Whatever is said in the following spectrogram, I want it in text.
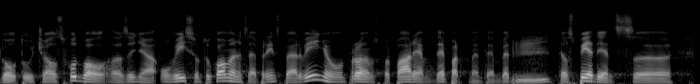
go-to Charles futbola ziņā, un visu, un tu komunicē principā ar viņu, un, protams, par pārējiem departamentiem. Bet mm. tev spiediens, uh,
